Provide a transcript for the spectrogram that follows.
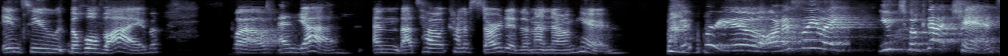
into the whole vibe. Wow, And yeah, and that's how it kind of started. And then now I'm here. good for you. Honestly, like you took that chance,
